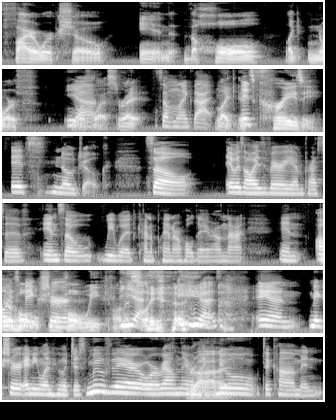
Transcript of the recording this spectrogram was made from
fireworks show in the whole like north Yeah. northwest, right? Something like that. Like it's, It's- crazy. It's no joke. So it was always very impressive. And so we would kind of plan our whole day around that and always whole, make sure. your whole week, honestly. Yes. yes. And make sure anyone who had just moved there or around there Right. like knew to come and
